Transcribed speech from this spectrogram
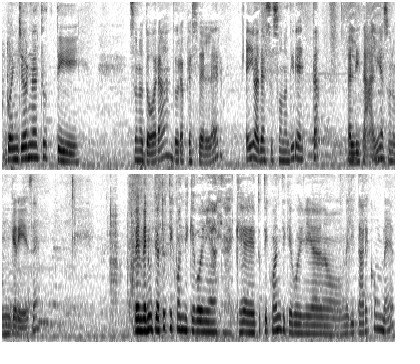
Buongiorno a tutti, sono Dora, Dora Presteller e io adesso sono diretta dall'Italia, sono ungherese. Benvenuti a tutti quanti che, vogliate, che, tutti quanti che vogliono meditare con me.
